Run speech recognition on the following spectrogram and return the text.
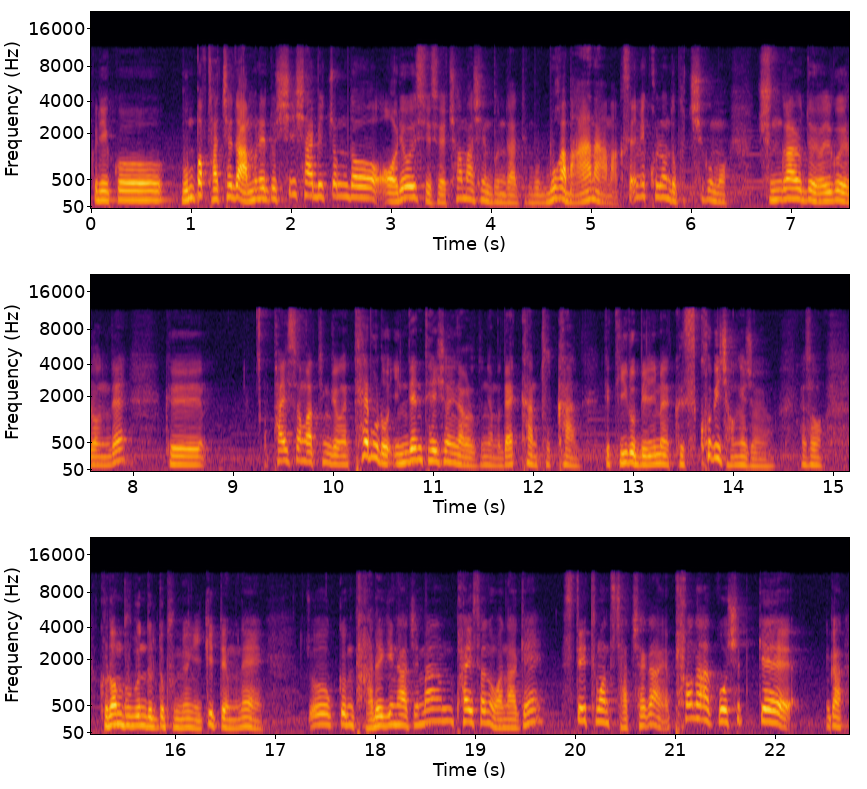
그리고 문법 자체도 아무래도 C샵이 좀 더 어려울 수 있어요. 처음 하시는 분들한테 뭐 뭐가 많아 막 세미콜론도 붙이고 뭐 중괄호도 열고 이러는데 그 Python 같은 경우는 탭으로 indentation이라고 그러거든요. 뭐 4칸, 2칸 뒤로 밀면 그 scope이 정해져요. 그래서 그런 부분들도 분명히 있기 때문에 조금 다르긴 하지만 Python은 워낙에 statement 자체가 편하고 쉽게 그러니까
